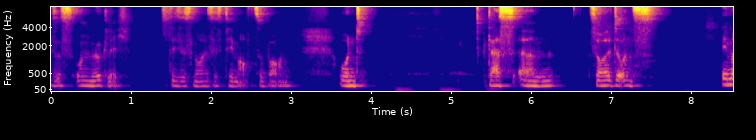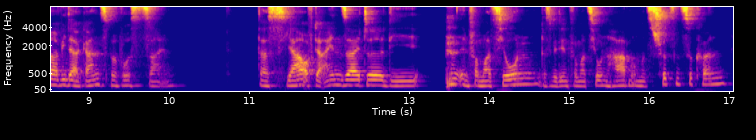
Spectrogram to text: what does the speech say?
Es ist unmöglich, dieses neue System aufzubauen. Und das ähm, sollte uns immer wieder ganz bewusst sein, dass ja auf der einen Seite die Informationen, dass wir die Informationen haben, um uns schützen zu können,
